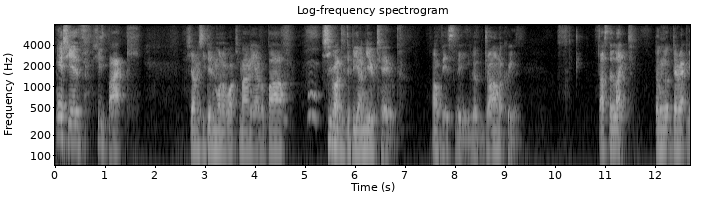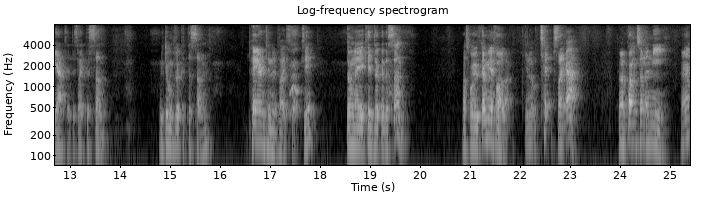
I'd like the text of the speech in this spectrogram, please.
here she is. She's back. She obviously didn't want to watch Mammy have a bath. She wanted to be on YouTube. Obviously, little drama queen. That's the light. Don't look directly at it. It's like the sun. We don't look at the sun. Parenting advice, look? Don't let your kids look at the sun. That's what you come here for, look. Get little tips like that. Gonna bounce on the knee, huh?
